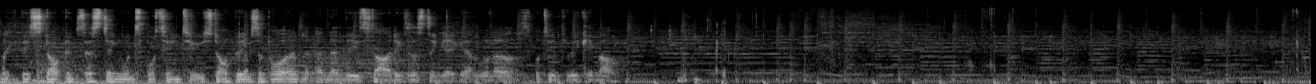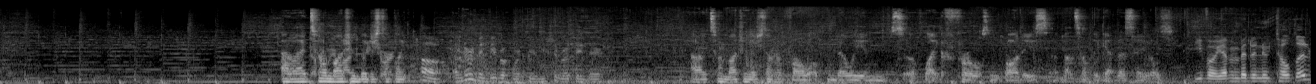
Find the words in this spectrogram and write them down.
Like they stopped existing when Splatoon 2 stopped being supported, and then they started existing again when uh, Splatoon 3 came out. I like to imagine they just have like Oh, I've never been here before too. We should rotate there. I like to imagine they just have a vault of millions of like frozen bodies, and that's how they get their sales. Evo, you haven't been to New Tilted?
